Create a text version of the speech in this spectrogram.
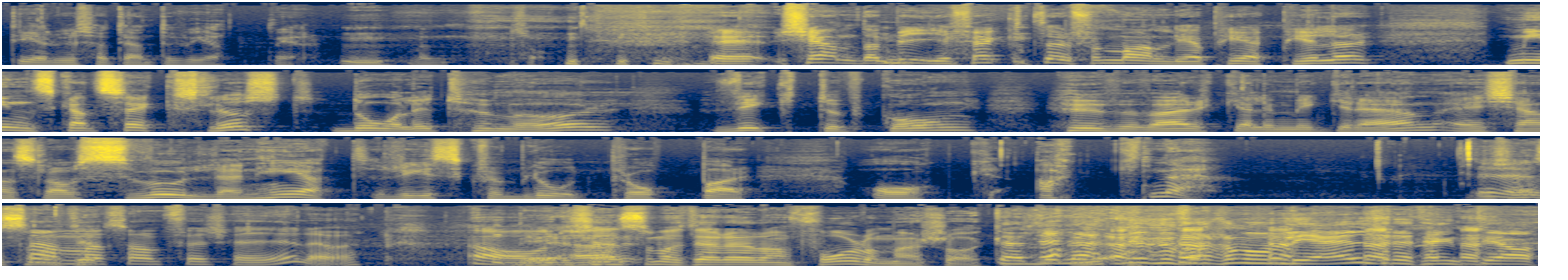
Delvis att jag inte vet mer. Mm. Men så. Eh, kända bieffekter för manliga p-piller. Minskad sexlust, dåligt humör, viktuppgång, huvudvärk eller migrän, en känsla av svullenhet, risk för blodproppar och akne. Det är känns som samma jag- som för tjejer det va? Ja, Det det, är- känns som att jag redan får de här sakerna. det lät ungefär som att bli äldre tänkte jag.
